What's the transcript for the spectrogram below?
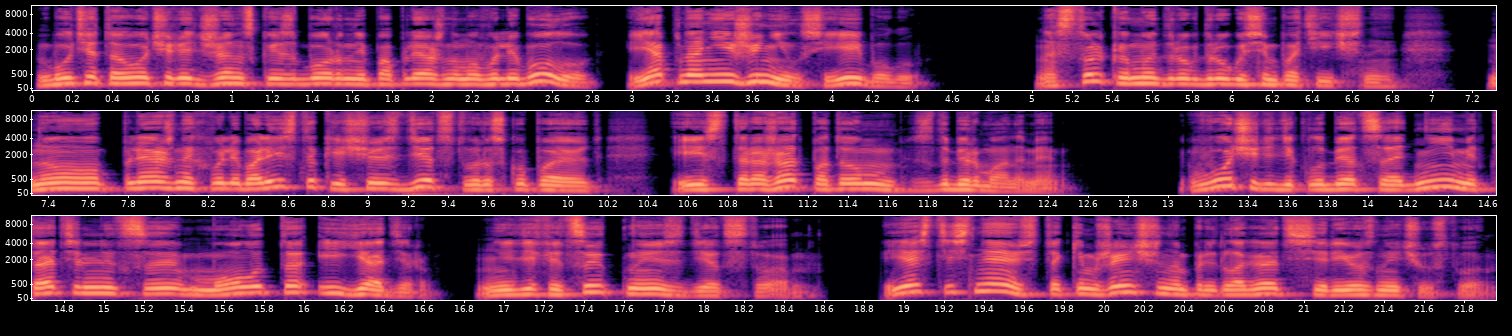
Будь это очередь женской сборной по пляжному волейболу, я б на ней женился, ей-богу. Настолько мы друг другу симпатичны. Но пляжных волейболисток еще с детства раскупают и сторожат потом с доберманами. В очереди клубятся одни метательницы молота и ядер, недефицитные с детства. Я стесняюсь таким женщинам предлагать серьезные чувства.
